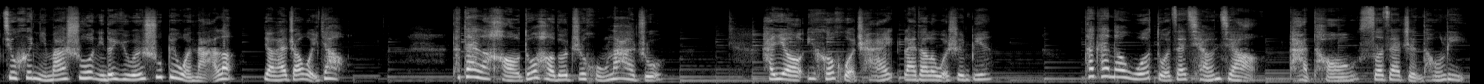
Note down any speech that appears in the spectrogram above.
就和你妈说你的语文书被我拿了，要来找我要。他带了好多好多支红蜡烛，还有一盒火柴，来到了我身边。他看到我躲在墙角，把头缩在枕头里，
